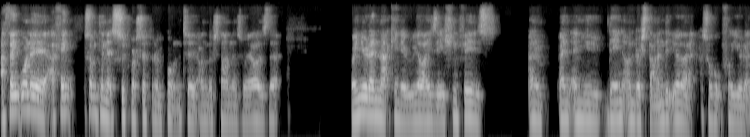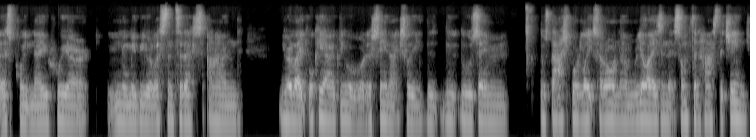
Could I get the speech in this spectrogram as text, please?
I think one of I think something that's super super important to understand as well is that when you're in that kind of realization phase, and and and you then understand that you're that. So hopefully you're at this point now where you know maybe you're listening to this and you're like, okay, I agree with what they're saying. Actually, the, the, those um those dashboard lights are on, I'm realizing that something has to change.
